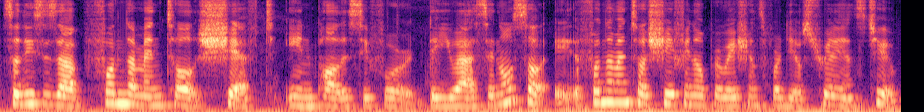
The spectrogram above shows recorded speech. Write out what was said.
So this is a fundamental shift in policy for the U.S. and also a fundamental shift in operations for the Australians too.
